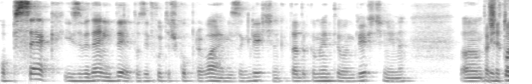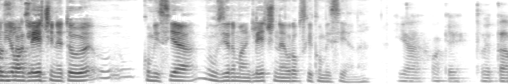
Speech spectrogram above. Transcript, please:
obseg izvedenih del, to zdaj fulj težko prevajam iz angleščine, ker ta dokument je v angleščini. Um, pa še to ni v angleščini, to je komisija oziroma angleščina Evropske komisije. Ne? Ja, ok, to je ta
